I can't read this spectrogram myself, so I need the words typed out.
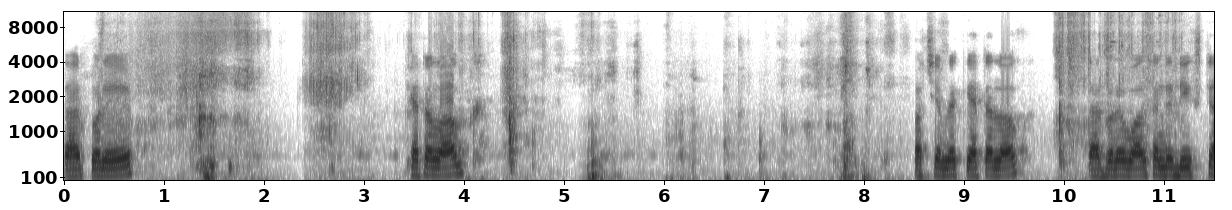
তারপরে ক্যাটালগ পাচ্ছি আমরা ক্যাটালগ তারপরে ওয়াল স্যান্ডার ডিস্কটা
